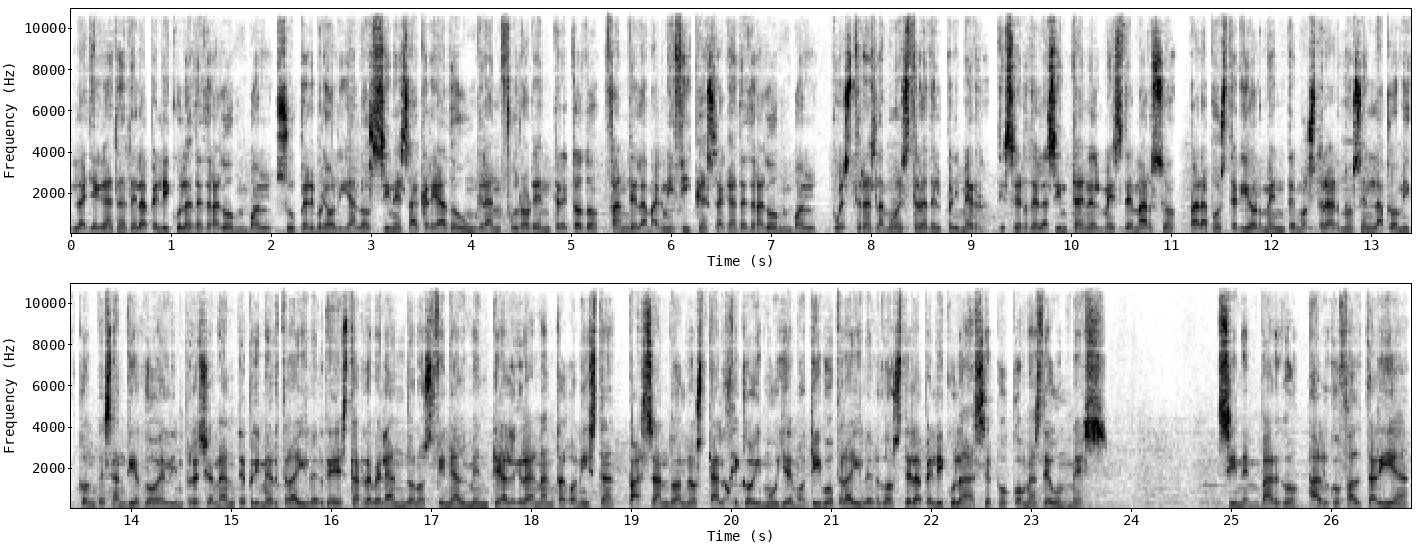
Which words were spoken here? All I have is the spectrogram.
La llegada de la película de Dragon Ball Super Broly a los cines ha creado un gran furor entre todo fan de la magnífica saga de Dragon Ball, pues tras la muestra del primer teaser de la cinta en el mes de marzo, para posteriormente mostrarnos en la Comic Con de San Diego el impresionante primer tráiler de esta revelándonos finalmente al gran antagonista, pasando al nostálgico y muy emotivo tráiler 2 de la película hace poco más de un mes. Sin embargo, algo faltaría,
